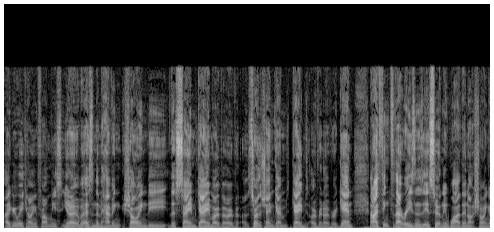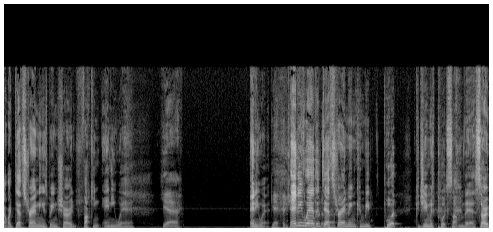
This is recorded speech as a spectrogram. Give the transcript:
I agree where you're coming from. You, you know, as in them having showing the the same game over over sorry the same games games over and over again. And I think for that reason is, is certainly why they're not showing up. Like Death Stranding has been showed fucking anywhere, yeah, anywhere. yeah. Kojima's anywhere little that Death a- Stranding can be put, Kojima's put something there. So,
